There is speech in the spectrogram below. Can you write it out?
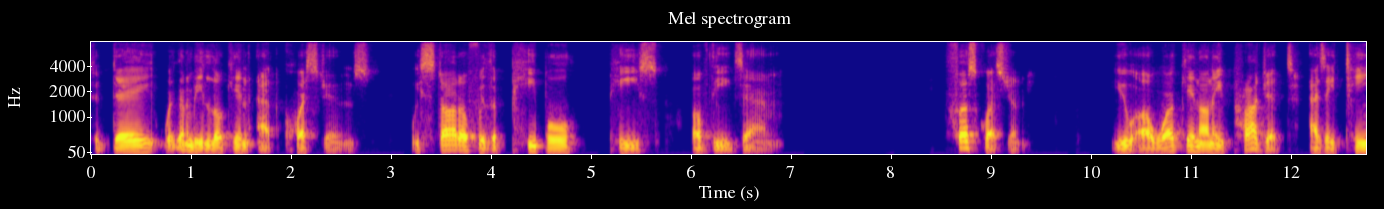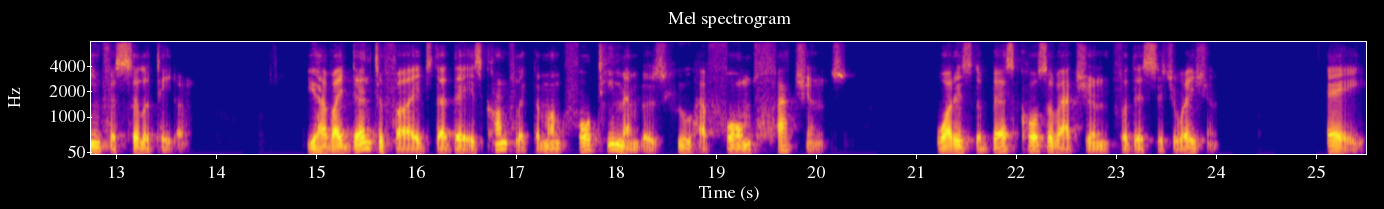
Today, we're going to be looking at questions. We start off with the people piece of the exam. First question You are working on a project as a team facilitator. You have identified that there is conflict among four team members who have formed factions. What is the best course of action for this situation? A.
